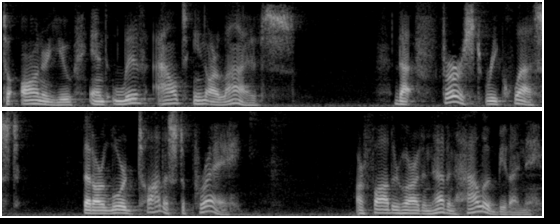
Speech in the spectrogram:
to honor you, and live out in our lives that first request that our Lord taught us to pray Our Father who art in heaven, hallowed be thy name.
